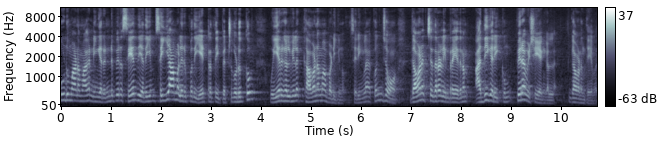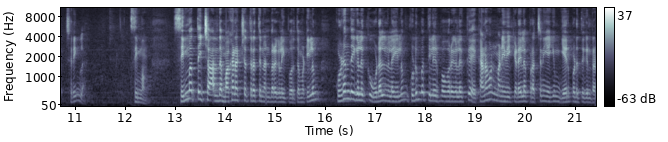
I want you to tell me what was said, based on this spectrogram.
கூடுமானமாக நீங்கள் ரெண்டு பேரும் சேர்ந்து எதையும் செய்யாமல் இருப்பது ஏற்றத்தை பெற்றுக் கொடுக்கும். உயர்கல்வியில் கவனமாக படிக்கணும். சரிங்களா? கொஞ்சம் கவனச்சிதறல் இன்றைய தினம் அதிகரிக்கும் பிற விஷயங்களில். கவனம் தேவை. சரிங்களா? சிம்மம். சிம்மத்தை சார்ந்த மக நட்சத்திரத்து நண்பர்களை பொறுத்த மட்டிலும் குழந்தைகளுக்கு உடல்நிலையிலும் குடும்பத்தில் இருப்பவர்களுக்கு கணவன் மனைவி கிடையில பிரச்சனையையும் ஏற்படுத்துகின்ற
